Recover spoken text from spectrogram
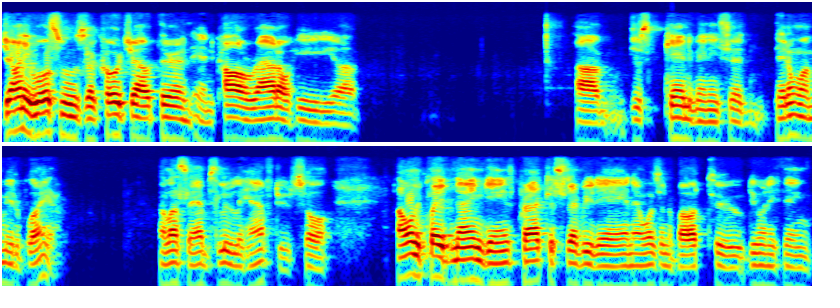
Johnny Wilson was a coach out there in, in Colorado, he uh, um, just came to me and he said, they don't want me to play unless I absolutely have to. So I only played nine games, practiced every day, and I wasn't about to do anything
